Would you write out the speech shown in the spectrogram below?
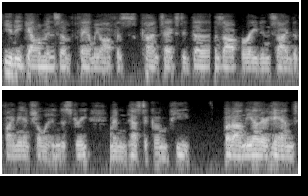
unique elements of family office context. It does operate inside the financial industry and has to compete but on the other hand,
